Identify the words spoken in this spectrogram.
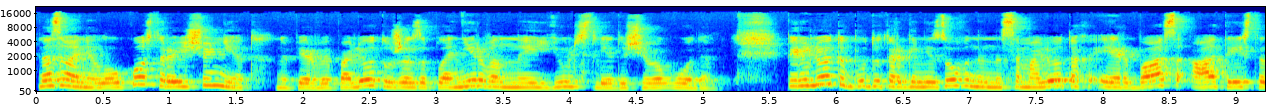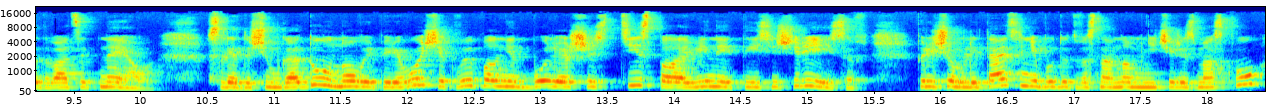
Названия лоукостера еще нет, но первый полет уже запланирован на июль следующего года. Перелеты будут организованы на самолетах Airbus A320 Neo. В следующем году новый перевозчик выполнит более 6,5 тысяч рейсов, причем летать они будут в основном не через Москву,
